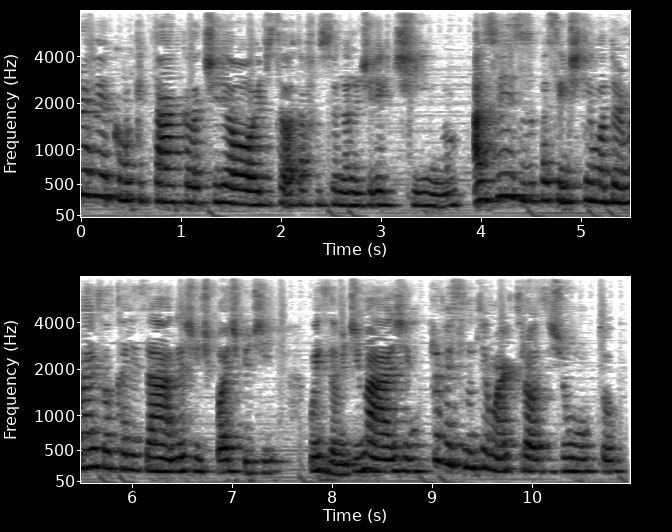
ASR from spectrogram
para ver como que tá aquela tireoide, se ela está funcionando direitinho. Às vezes o paciente tem uma dor mais localizada, a gente pode pedir um exame de imagem para ver se não tem uma artrose junto,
